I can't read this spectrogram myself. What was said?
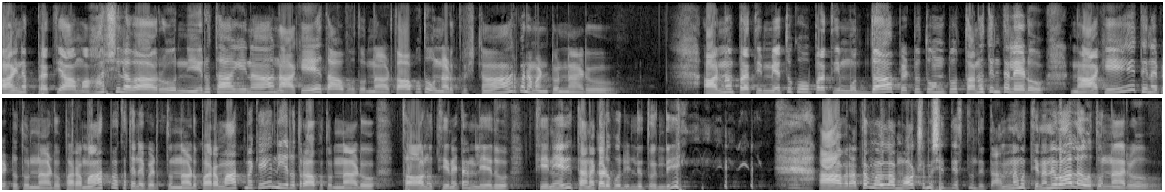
ఆయన ప్రతి ఆ మహర్షుల వారు నీరు తాగినా నాకే తాపుతున్నాడు. తాపుతూ ఉన్నాడు. కృష్ణార్పణం అంటున్నాడు. అన్నం ప్రతి మెతుకు ప్రతి ముద్ద పెట్టుతుంటూ తను తింటలేడు. నాకే తినపెట్టుతున్నాడు పరమాత్మకు తినపెడుతున్నాడు పరమాత్మకే నీరు త్రాపుతున్నాడు. తాను తినటం లేదు తినేది తన కడుపు నిండుతుంది. ఆ వ్రతం వల్ల మోక్షము సిద్ధిస్తుంది అన్నము తినని వాళ్ళు అవుతున్నారు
